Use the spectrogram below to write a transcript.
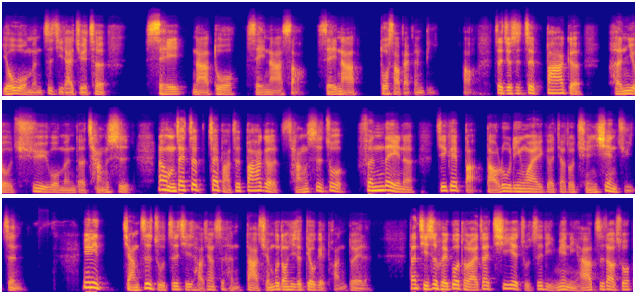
由我们自己来决策谁拿多，谁拿少，谁拿多少百分比。好，这就是这八个很有趣我们的尝试。那我们在这再把这八个尝试做分类呢，其实可以把导入另外一个叫做权限矩阵。因为你讲自组织其实好像是很大，全部东西就丢给团队了。但其实回过头来，在企业组织里面，你还要知道说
